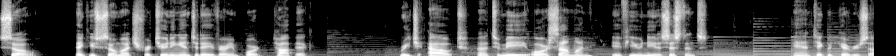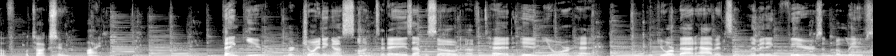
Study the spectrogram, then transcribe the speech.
So, thank you so much for tuning in today. Very important topic reach out uh, to me or someone if you need assistance and take good care of yourself. We'll talk soon. Bye. Thank you for joining us on today's episode of TED in Your Head. If your bad habits and limiting fears and beliefs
